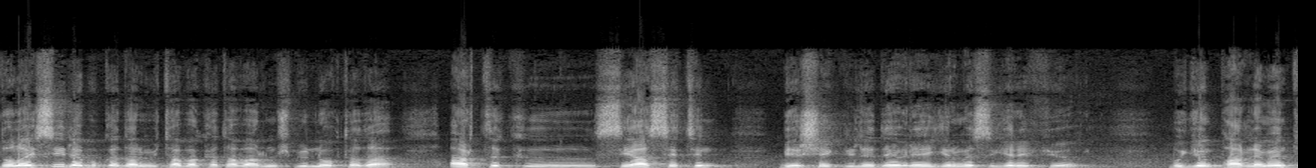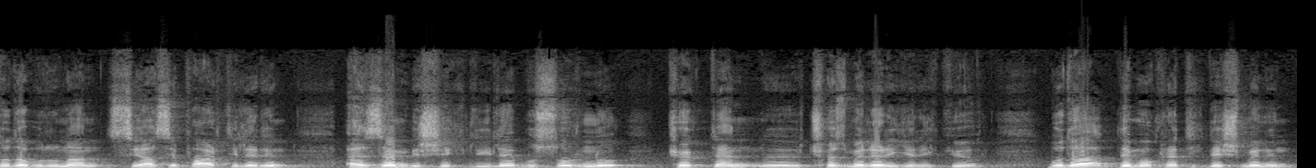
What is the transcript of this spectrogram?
Dolayısıyla bu kadar mütabakata varmış bir noktada artık e, siyasetin bir şekliyle devreye girmesi gerekiyor. Bugün parlamentoda bulunan siyasi partilerin elzem bir şekliyle bu sorunu kökten e, çözmeleri gerekiyor. Bu da demokratikleşmenin,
